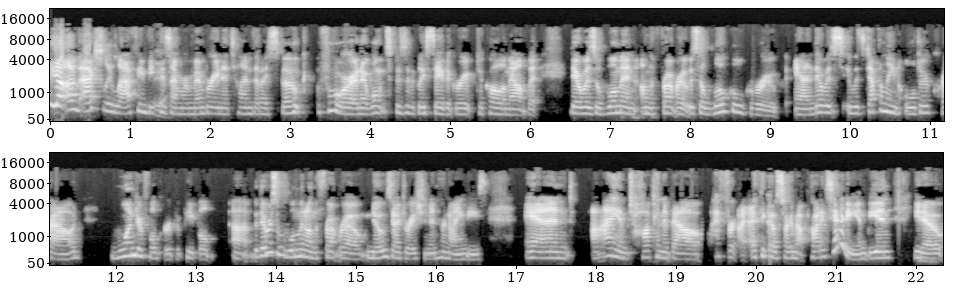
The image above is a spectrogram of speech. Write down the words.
yeah, I'm actually laughing because yeah. I'm remembering a time that I spoke for, and I won't specifically say the group to call them out, but there was a woman on the front row. It was a local group, and there was it was definitely an older crowd, wonderful group of people. Uh, but there was a woman on the front row, no exaggeration, in her 90s, and I am talking about, I, for, I, think I was talking about productivity and being, you know,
